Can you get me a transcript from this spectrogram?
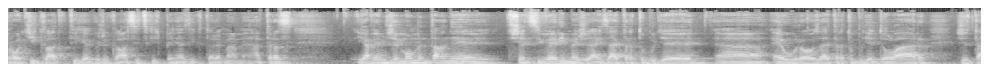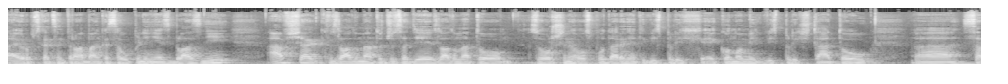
protiklad tých akože klasických peňazí, ktoré máme. A teraz ja viem, že momentálne všetci veríme, že aj zajtra to bude euro, zajtra to bude dolár, že tá Európska centrálna banka sa úplne nezblazní. Avšak vzhľadom na to, čo sa deje, vzhľadom na to zhoršené hospodárenie tých vyspelých ekonomik, vyspelých štátov, sa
